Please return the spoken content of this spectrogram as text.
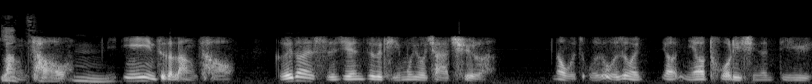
浪潮，嗯，因应这个浪潮，隔一段时间这个题目又下去了，那我我我认为要你要脱离形成地域，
